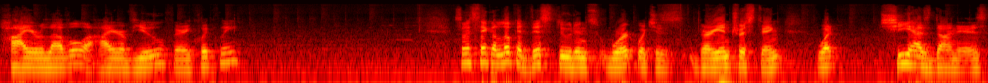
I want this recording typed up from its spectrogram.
higher level, a higher view very quickly. So let's take a look at this student's work, which is very interesting. What she has done is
